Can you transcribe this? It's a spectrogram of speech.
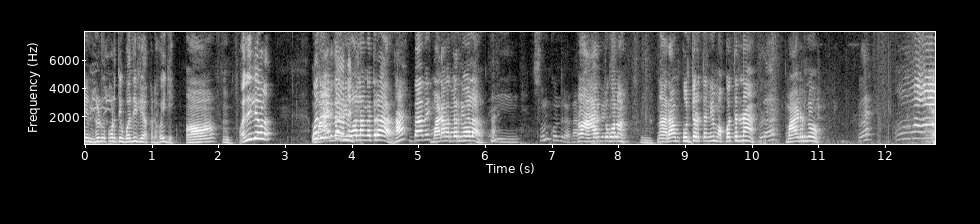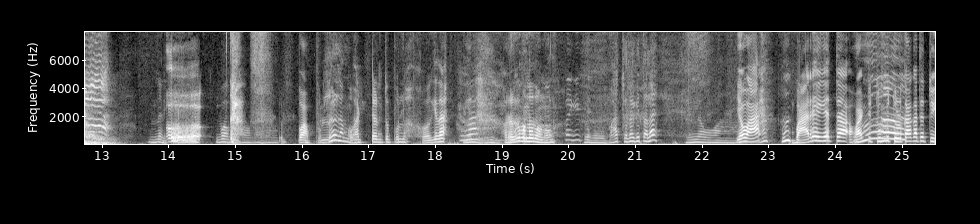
ನಿನ್ ಹಿಡಿದು ಕೊಡ್ತೀವಿ ಒದಿಲಿ ಆ ಕಡೆ ಹೋಗಿ. ಒದಿಲಿ ಅವಳು. ಮಾಡಕತ್ತಾರ ನೀವಲ್ಲ? ಸುಮ್ ಕುಂದ್ರಲ್ಲ. ಹಾ ಆಯ್ತು ತಗೋಣ ನಾ. ಆರಾಮ್ ಕುಂತಿರ್ತೇನೆ ಮಕ್ಕೋತಾನ ಮಾಡ್ರಿ ನೀವು. ಫುಲ್ ಹೊಟ್ಟಂತೂ ಫುಲ್ ಹೋಗಿದ ಹೊರಗೆ ಬಂದದ ಅವನು ಬಾ ಚಲೋ ಆಗಿತ್ತಲ್ಲ ಯವ್ವ ಬಾರಿ ಆಗೈತ. ಹೊಟ್ಟೆ ತುಂಬಿ ತುಳ್ಕಾಕತ್ತೈತಿ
